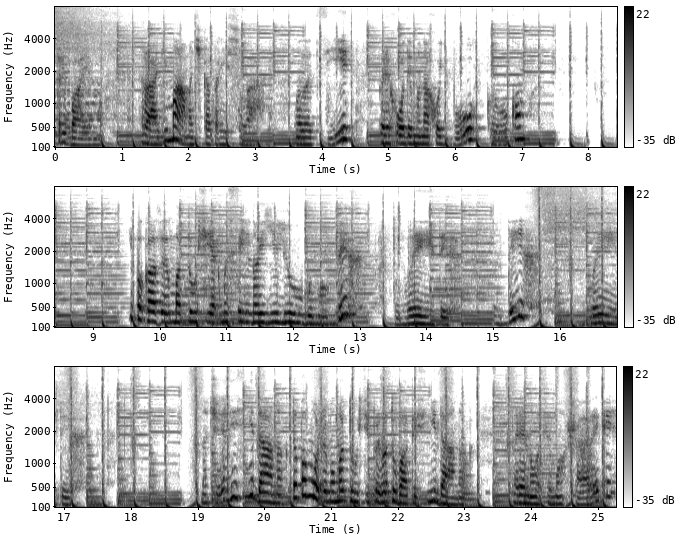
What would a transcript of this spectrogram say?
стрибаємо. Раді мамочка прийшла. Молодці. Переходимо на ходьбу кроком. І показуємо матусі, як ми сильно її любимо. Вдих, видих, вдих, видих. На черзі сніданок. Допоможемо матусі приготувати сніданок. Переносимо шарики.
